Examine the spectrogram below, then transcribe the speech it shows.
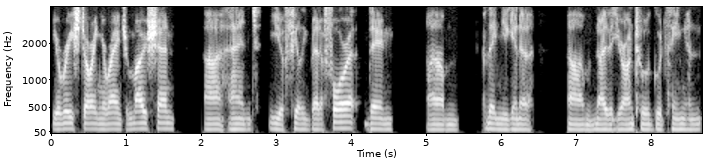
you're restoring your range of motion, uh, and you're feeling better for it, then um, then you're gonna um, know that you're onto a good thing. And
